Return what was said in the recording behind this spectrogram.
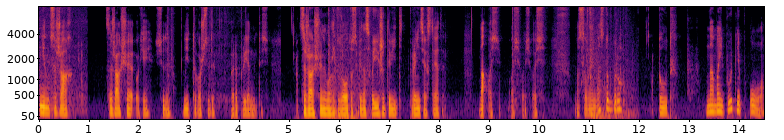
Ні, ну це жах. Це жах, що я. Окей, сюди. Йдіть також сюди. Переприєднуйтесь. Це жах, що я не можу дозволити собі на своїх житовій провінціях стояти. На, ось, ось, ось, ось. Масовий наступ беру. Тут. На майбутнє. О,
